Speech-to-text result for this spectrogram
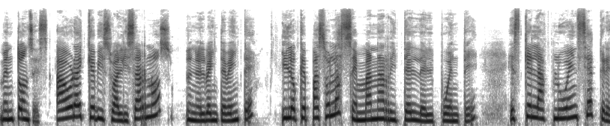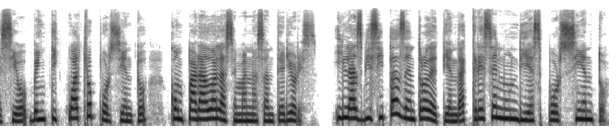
Entonces, ahora hay que visualizarnos en el 2020 y lo que pasó la semana retail del puente es que la afluencia creció 24% comparado a las semanas anteriores. Y las visitas dentro de tienda crecen un 10%.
